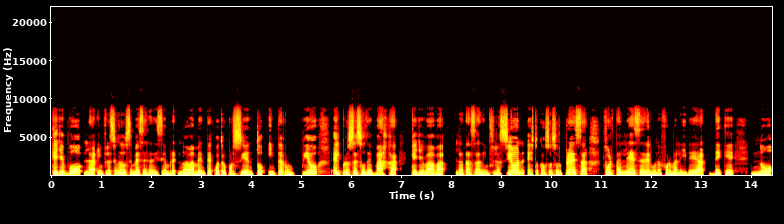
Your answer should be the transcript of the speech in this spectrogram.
que llevó la inflación a 12 meses de diciembre nuevamente a 4%, interrumpió el proceso de baja que llevaba la tasa de inflación. Esto causó sorpresa, fortalece de alguna forma la idea de que no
